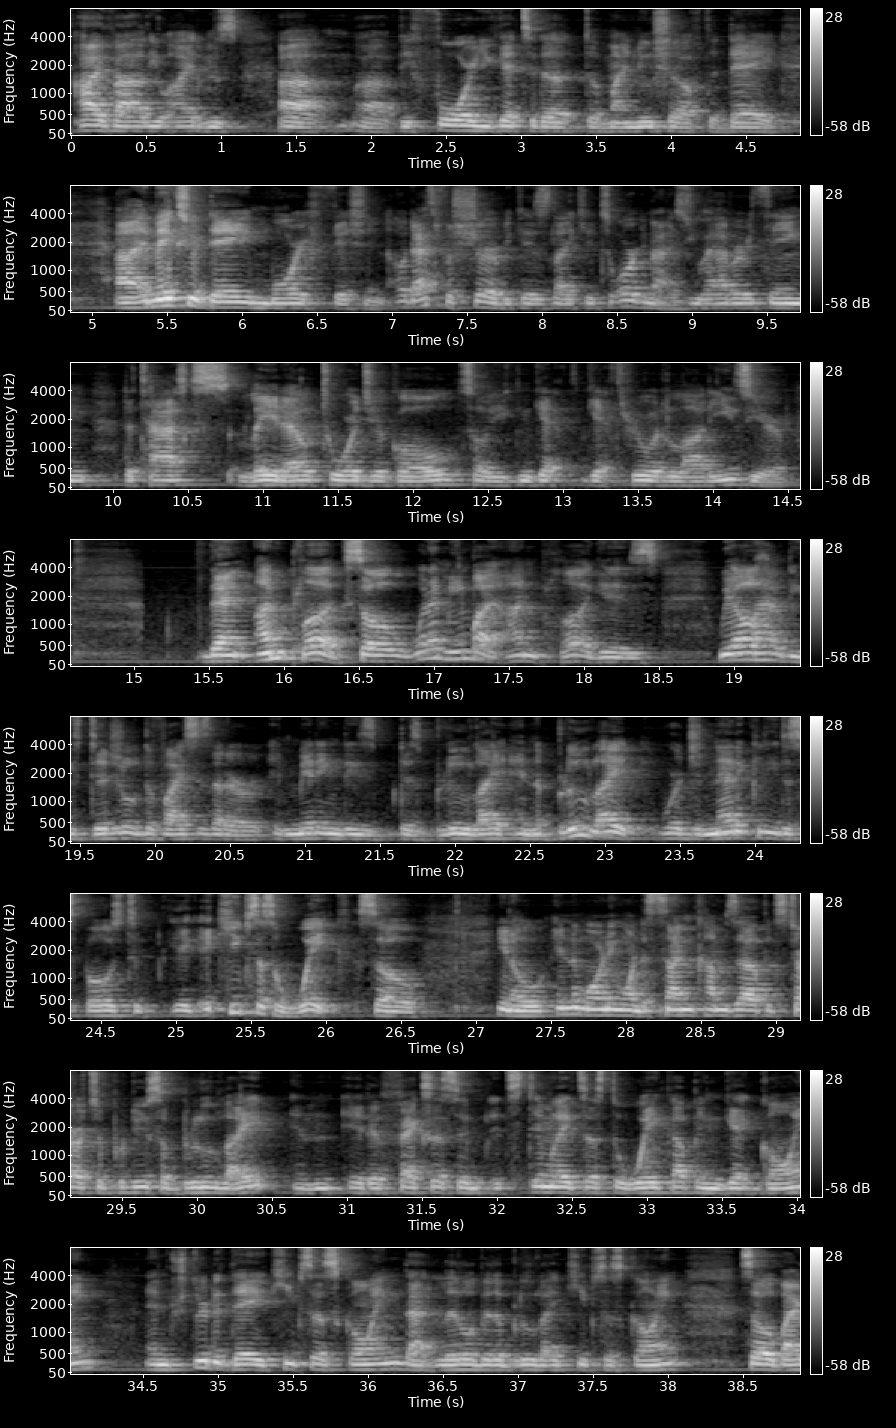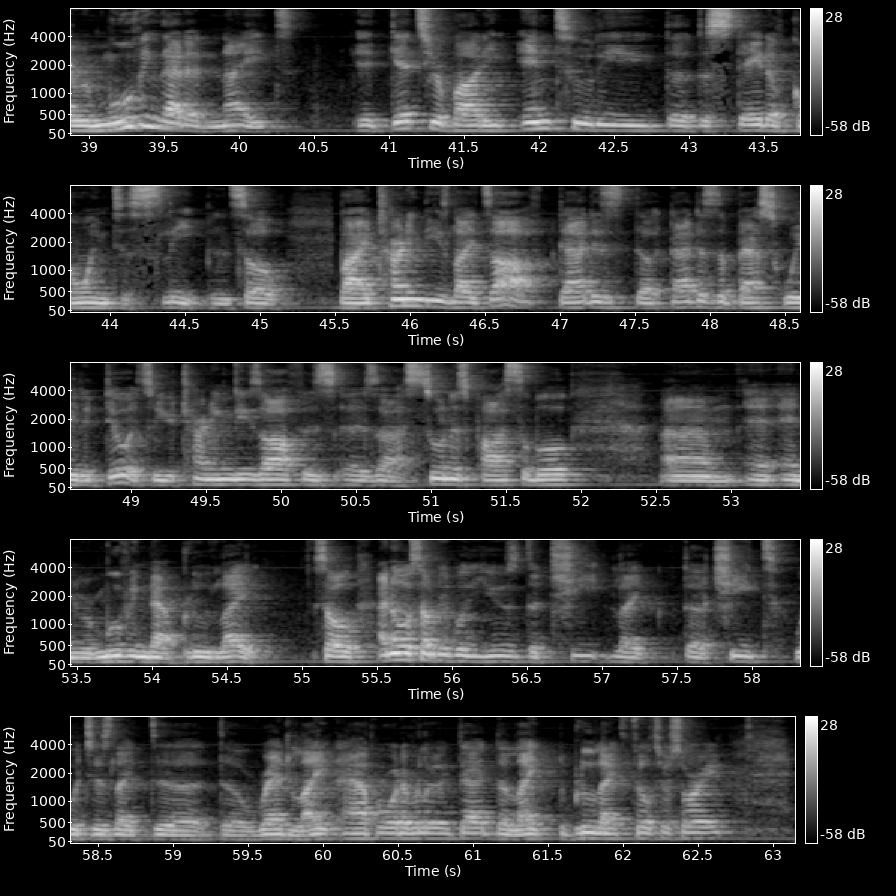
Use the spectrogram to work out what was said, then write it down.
high value items uh, uh, before you get to the, the minutia of the day. Uh, it makes your day more efficient. Oh, that's for sure because like it's organized. You have everything, the tasks laid out towards your goal, so you can get get through it a lot easier. Then unplug. So what I mean by unplug is we all have these digital devices that are emitting these this blue light, and the blue light we're genetically disposed to. It, it keeps us awake. So you know, in the morning when the sun comes up, it starts to produce a blue light and it affects us and it stimulates us to wake up and get going. And through the day, it keeps us going. That little bit of blue light keeps us going. So by removing that at night, it gets your body into the, the, the state of going to sleep. And so by turning these lights off, that is the that is the best way to do it. So you're turning these off as, as uh, soon as possible um, and, and removing that blue light. So I know some people use the cheat, like the cheat, which is like the the red light app or whatever like that, the light, the blue light filter, sorry,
